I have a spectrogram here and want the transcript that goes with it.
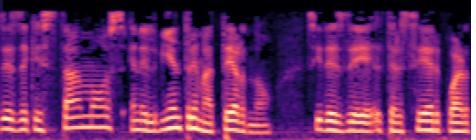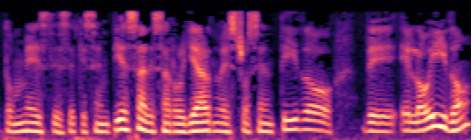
desde que estamos en el vientre materno, si desde el tercer, cuarto mes, desde que se empieza a desarrollar nuestro sentido del el oído,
